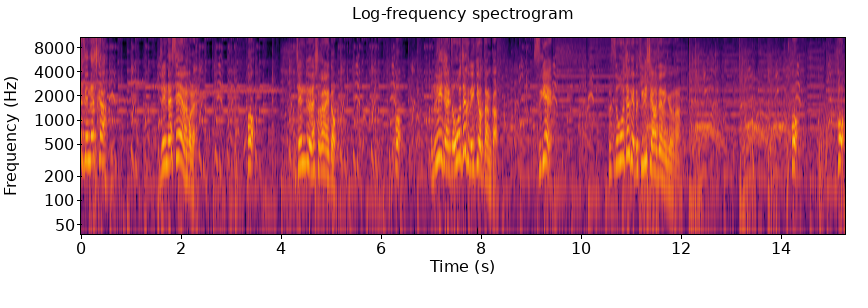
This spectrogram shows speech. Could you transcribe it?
あ全出しか全出しせんやなこれ。ほ。全部出しとかないと。ほ。ルイージあいつ横着できよったんか。すげえ。普通横着やと厳しいはずやねんけどな。ほっ。ほっ。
